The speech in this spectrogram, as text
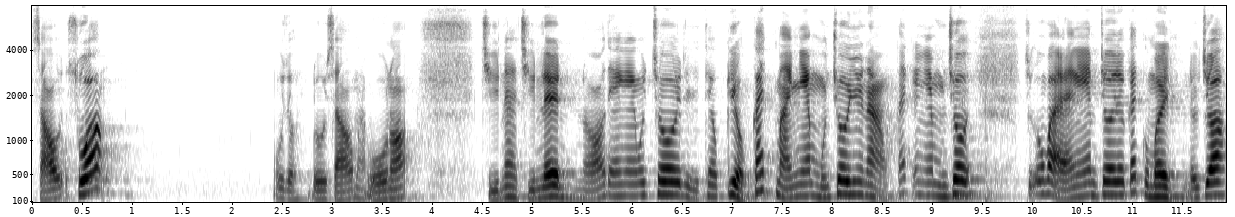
Sáu, xuống ui rồi đôi sáu mà bố nó chín là chín lên nó thì anh em muốn chơi thì theo kiểu cách mà anh em muốn chơi như nào cách anh em muốn chơi chứ không phải anh em chơi theo cách của mình được chưa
